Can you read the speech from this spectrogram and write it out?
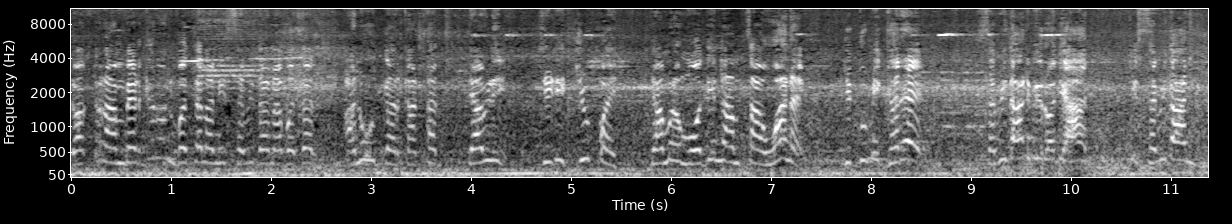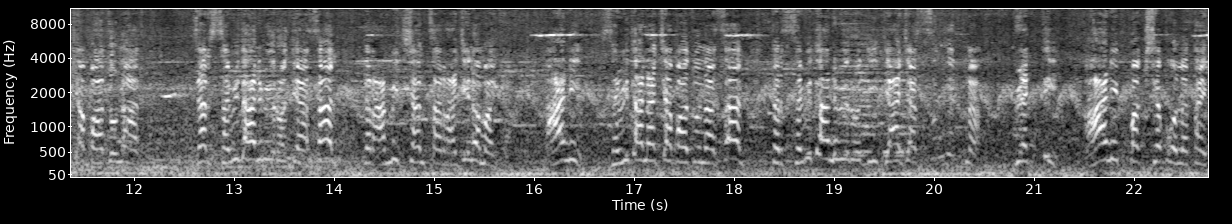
डॉक्टर आंबेडकरांबद्दल आणि संविधानाबद्दल अनुद्गार काढतात. त्यावेळी सीडी चूप आहे त्यामुळे मोदींना आमचं आव्हान आहे की तुम्ही खरे संविधान विरोधी आहात की संविधानच्या बाजूने आहात? जर संविधान विरोधी असाल तर अमित शहाचा राजीनामा घ्या. आणि संविधानाच्या बाजूने असाल तर संविधान विरोधी ज्या ज्या संघटना व्यक्ती आणि पक्ष बोलत आहेत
